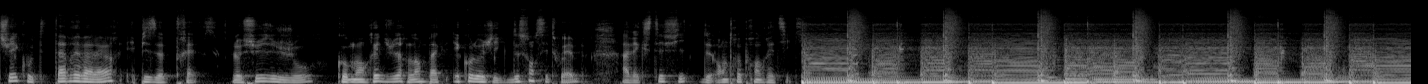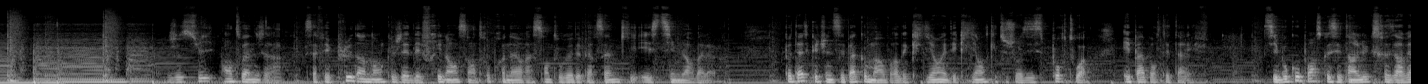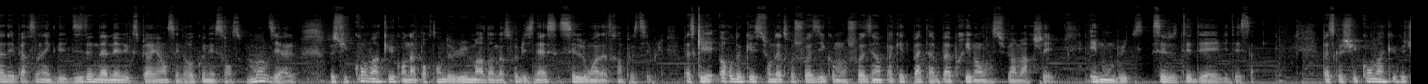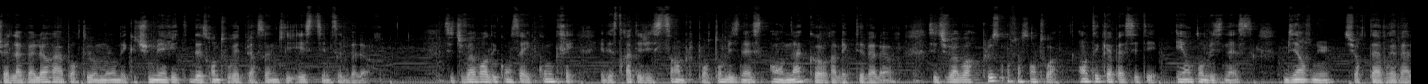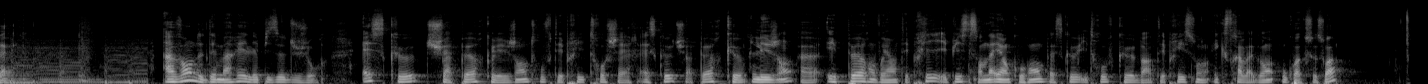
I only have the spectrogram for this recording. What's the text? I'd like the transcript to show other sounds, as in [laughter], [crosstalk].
Tu écoutes Ta vraie valeur, épisode 13. Le sujet du jour, comment réduire l'impact écologique de son site web avec Stéphie de Entreprendre éthique. Je suis Antoine Gérard. Ça fait plus d'un an que j'aide des freelances et entrepreneurs à s'entourer de personnes qui estiment leur valeur. Peut-être que tu ne sais pas comment avoir des clients et des clientes qui te choisissent pour toi et pas pour tes tarifs. Si beaucoup pensent que c'est un luxe réservé à des personnes avec des dizaines d'années d'expérience et une reconnaissance mondiale, je suis convaincu qu'en apportant de l'humain dans notre business, c'est loin d'être impossible. Parce qu'il est hors de question d'être choisi comme on choisit un paquet de pâtes à bas prix dans un supermarché. Et mon but, c'est de t'aider à éviter ça. Parce que je suis convaincu que tu as de la valeur à apporter au monde et que tu mérites d'être entouré de personnes qui estiment cette valeur. Si tu veux avoir des conseils concrets et des stratégies simples pour ton business en accord avec tes valeurs, si tu veux avoir plus confiance en toi, en tes capacités et en ton business, bienvenue sur ta vraie valeur. Avant de démarrer l'épisode du jour, est-ce que tu as peur que les gens trouvent tes prix trop chers? Est-ce que tu as peur que les gens euh, aient peur en voyant tes prix et puis s'en aillent en courant parce qu'ils trouvent que ben, tes prix sont extravagants ou quoi que ce soit?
